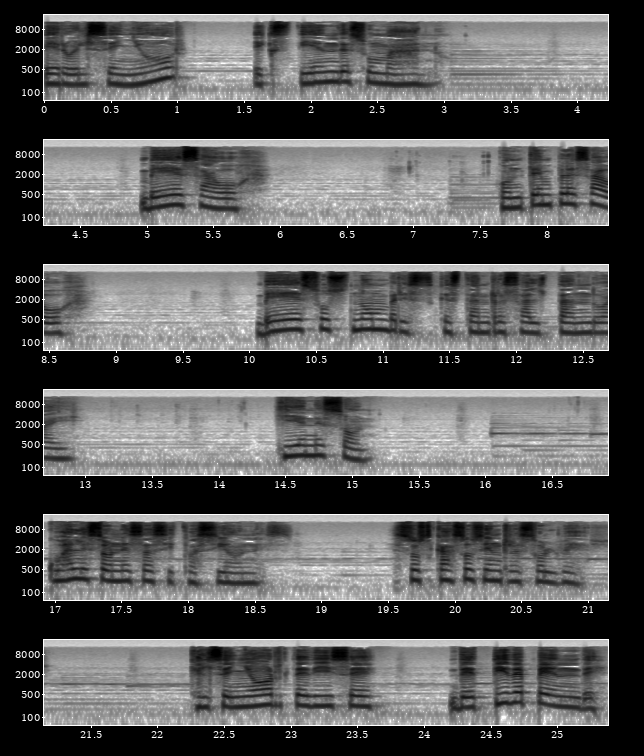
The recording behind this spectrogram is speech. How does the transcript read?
Pero el Señor extiende su mano. Ve esa hoja. Contempla esa hoja. Ve esos nombres que están resaltando ahí. ¿Quiénes son? ¿Cuáles son esas situaciones? Esos casos sin resolver. Que el Señor te dice, de ti depende,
